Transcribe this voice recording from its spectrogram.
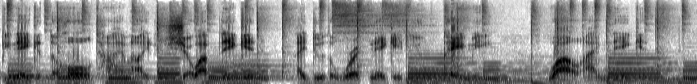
be naked the whole time. I show up naked. I do the work naked. You pay me while I'm naked.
